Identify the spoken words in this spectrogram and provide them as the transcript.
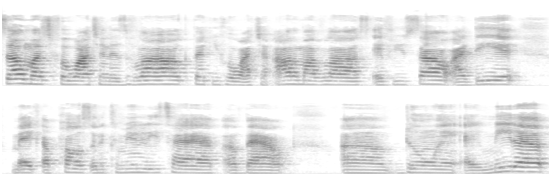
so much for watching this vlog. Thank you for watching all of my vlogs. If you saw, I did make a post in the community tab about um, doing a meetup.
